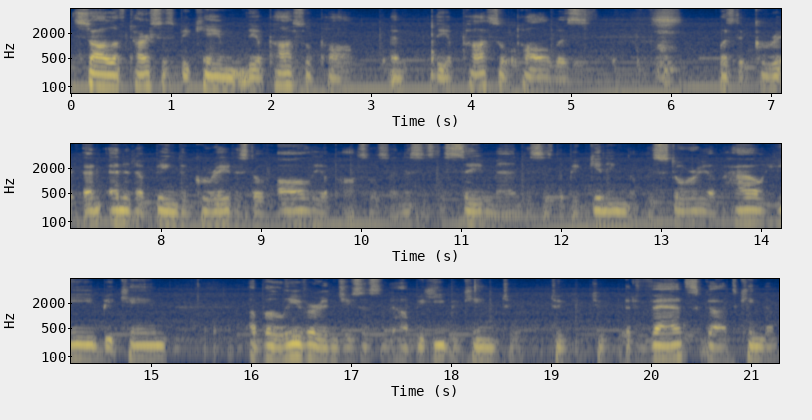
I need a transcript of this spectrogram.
Saul of Tarsus became the Apostle Paul, and the Apostle Paul was was the great and ended up being the greatest of all the apostles and this is the same man. This is the beginning of the story of how he became a believer in jesus and how he became to to to advance god's kingdom.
